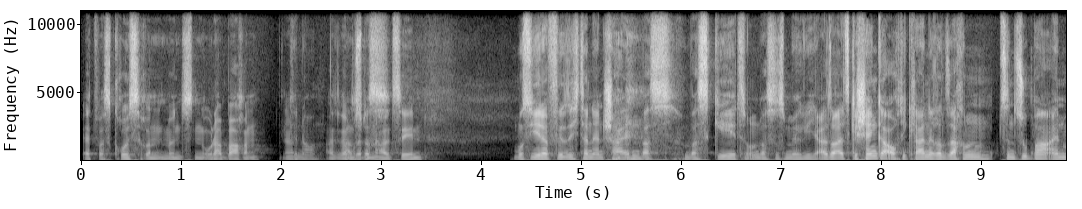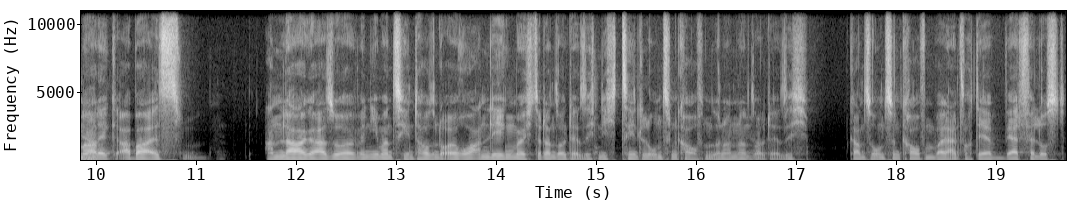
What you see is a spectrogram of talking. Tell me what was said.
etwas größeren Münzen oder Barren. Ne? Genau. Also da also muss man halt sehen. Muss jeder für sich dann entscheiden, was, was geht und was ist möglich. Also als Geschenke auch die kleineren Sachen sind super einmalig, ja. aber als Anlage. Also wenn jemand 10.000 Euro anlegen möchte, dann sollte er sich nicht Zehntel Unzen kaufen, sondern dann sollte er sich ganze Unzen kaufen, weil einfach der Wertverlust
